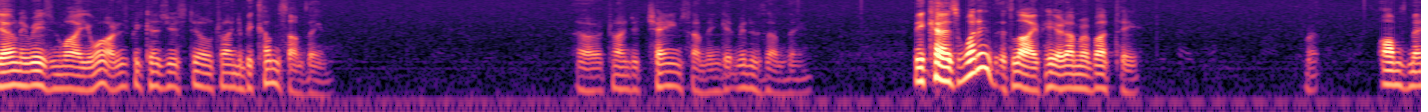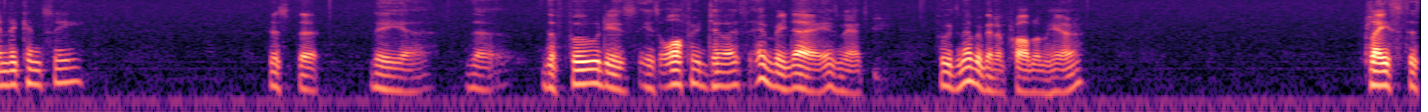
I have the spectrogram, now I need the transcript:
the only reason why you aren't is because you're still trying to become something. Or trying to change something, get rid of something. Because what is life here at Amaravati? Alms mendicancy? Just the, the, uh, the, the food is, is offered to us every day, isn't it? Food's never been a problem here. Place to,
